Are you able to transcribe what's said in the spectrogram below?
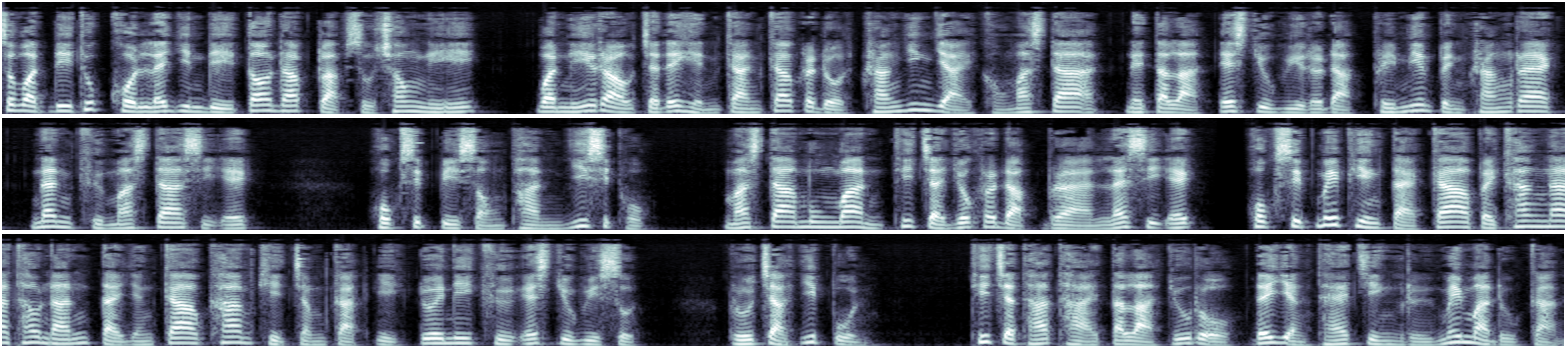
สวัสดีทุกคนและยินดีต้อนรับกลับสู่ช่องนี้ วันนี้เราจะได้เห็นการก้าวกระโดดครั้งยิ่งใหญ่ของ Mazda ในตลาด SUV ระดับพรีเมียมเป็นครั้งแรก นั่นคือ Mazda CX 60 ปี 2026 Mazda มุ่งมั่นที่จะยกระดับแบรนด์และ CX 60 ไม่เพียงแต่ก้าวไปข้างหน้าเท่านั้น แต่ยังก้าวข้ามขีดจำกัดอีกด้วยนี่คือ SUV สุด รู้จากญี่ปุ่น ที่จะท้าทายตลาดยุโรปได้อย่างแท้จริงหรือไม่มาดูกัน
